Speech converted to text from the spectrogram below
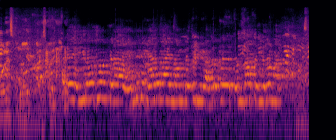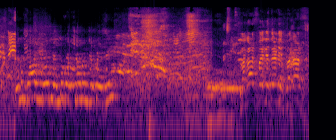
पुलिस को बहुत अच्छा लगा అంటే ఈ రోజు ఇక్కడ ఎందుకు గ్యాదర్ అయిందని చెప్పి మీకు అందరికీ తెలుసా తెలియదు నాకు తెలుసా ఈ రోజు ఎందుకు వచ్చామని చెప్పేసి ప్లకార్డ్స్ పైకి ఎత్తండి ప్లకార్డ్స్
